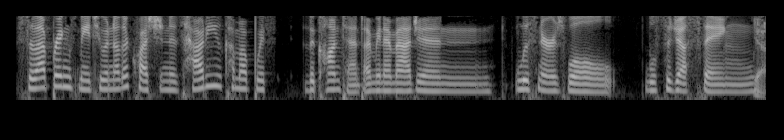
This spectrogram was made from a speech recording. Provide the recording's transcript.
So that brings me to another question: Is how do you come up with the content? I mean, I imagine listeners will will suggest things. Yeah.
